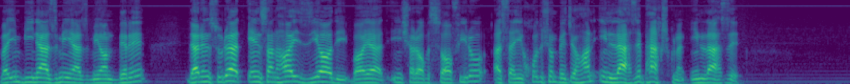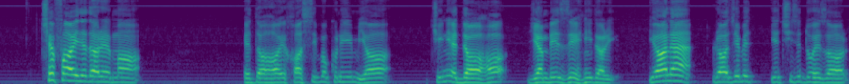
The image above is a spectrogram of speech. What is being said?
و این بینظمی از میان بره در این صورت انسان های زیادی باید این شراب صافی رو از طریق خودشون به جهان این لحظه پخش کنن. این لحظه. چه فایده داره ما ادعاهای خاصی بکنیم یا که این ادعاها جنبه ذهنی داری یا نه؟ راجع به یه چیز دو هزار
